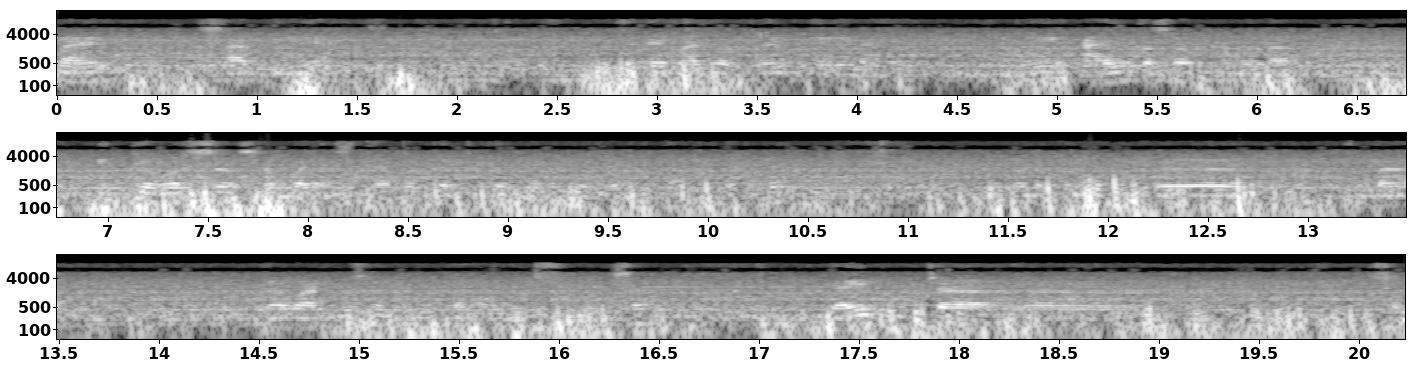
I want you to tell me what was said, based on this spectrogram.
काय साथ दिली आहे. तिथे काही माझ्यावर प्रेम केलेलं आहे मी आहे तसं मला इतके वर्ष संबंध असल्याबद्दल तुला मला तुला तुला वाढदिवसानिमित्त हार्दिक शुभेच्छा. याही तुमच्या अं, शंभर वर्ष असं सांगायची असं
